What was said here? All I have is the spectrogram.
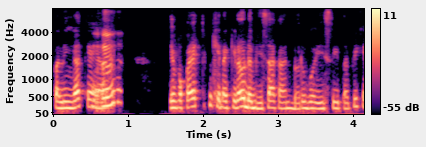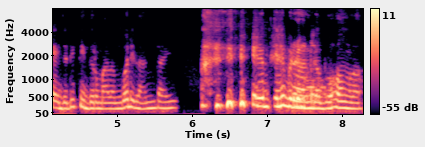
paling nggak kayak ya pokoknya kira-kira udah bisa kan baru gue isi. Tapi kayak jadi tidur malam gue di lantai. Ini, beneran nggak bohong loh.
